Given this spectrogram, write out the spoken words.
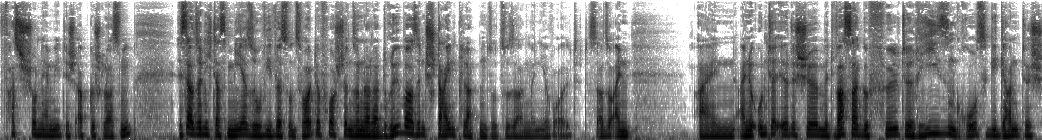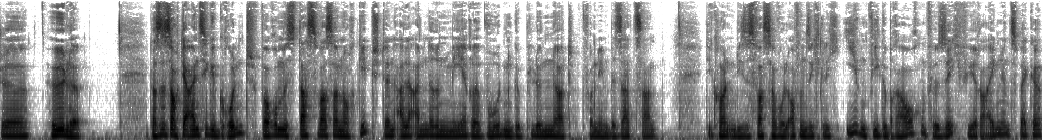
fast schon hermetisch abgeschlossen. Ist also nicht das Meer so, wie wir es uns heute vorstellen, sondern darüber sind Steinplatten sozusagen, wenn ihr wollt. Das ist also ein, ein, eine unterirdische, mit Wasser gefüllte, riesengroße, gigantische Höhle. Das ist auch der einzige Grund, warum es das Wasser noch gibt, denn alle anderen Meere wurden geplündert von den Besatzern. Die konnten dieses Wasser wohl offensichtlich irgendwie gebrauchen für sich, für ihre eigenen Zwecke,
